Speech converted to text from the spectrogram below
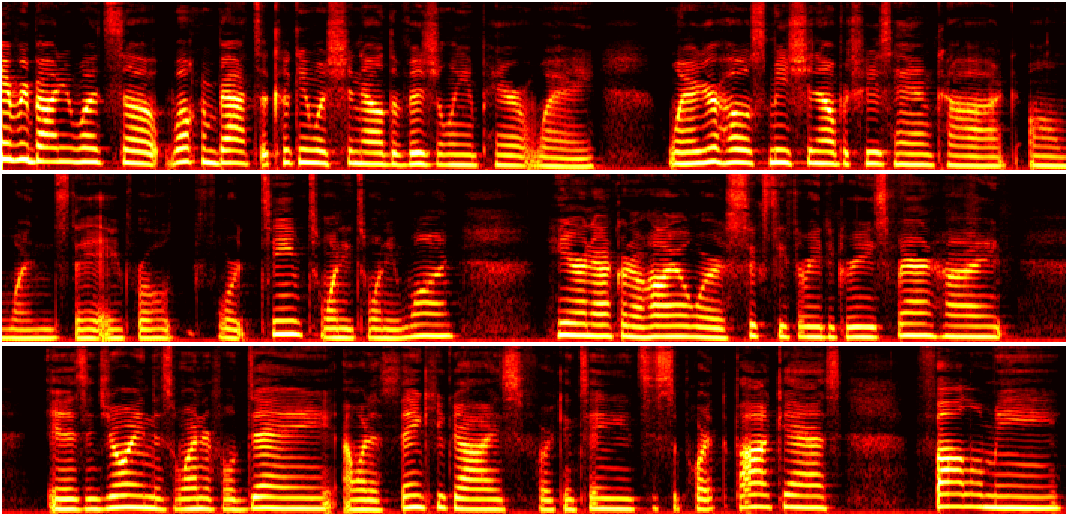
Hey everybody, what's up? Welcome back to Cooking with Chenelle the Visually Impaired Way, where your host, me, Chenelle Patrice Hancock, on Wednesday, April 14th, 2021, here in Akron, Ohio, where it's 63 degrees Fahrenheit, is enjoying this wonderful day. I want to thank you guys for continuing to support the podcast. Follow me,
